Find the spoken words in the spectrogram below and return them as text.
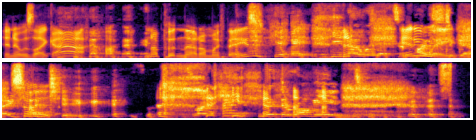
And it was like, ah, I'm not putting that on my face. Yeah, you know where that's supposed anyway, to go, so, don't you? like, you're at the wrong end.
